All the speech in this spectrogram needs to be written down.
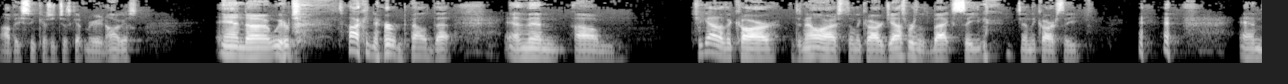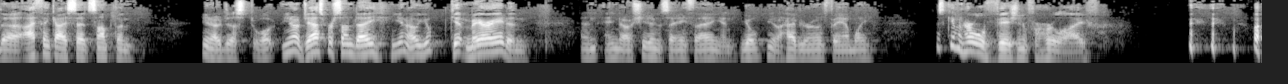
obviously, because she just got married in August. And uh, we were talking to her about that, and then um, she got out of the car. Danelle and I was in the car. Jasper's in the back seat. In the car seat. and uh, I think I said something, you know, just, well, you know, Jasper, someday, you know, you'll get married. And, and, and, you know, she didn't say anything. And you'll, you know, have your own family. Just giving her a little vision for her life. a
